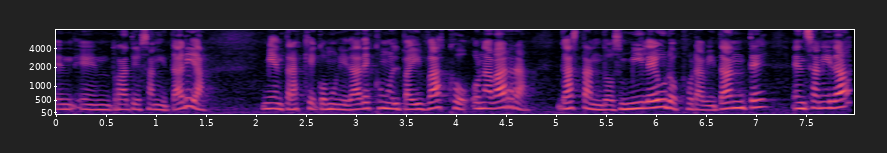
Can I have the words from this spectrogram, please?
en, en ratio sanitaria, mientras que comunidades como el País Vasco o Navarra gastan 2.000 euros por habitante en sanidad,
